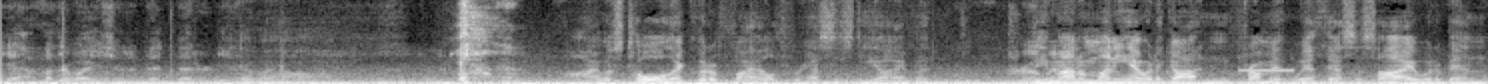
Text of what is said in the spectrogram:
Yeah. Otherwise, you would have been better. Yeah, Yeah. well, I was told I could have filed for SSDI, but Proven the amount of money I would have gotten from it with SSI would have been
